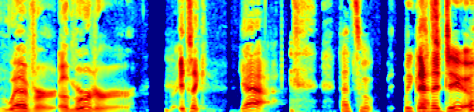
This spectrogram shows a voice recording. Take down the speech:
whoever, a murderer. It's like, yeah. That's what we got to do.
